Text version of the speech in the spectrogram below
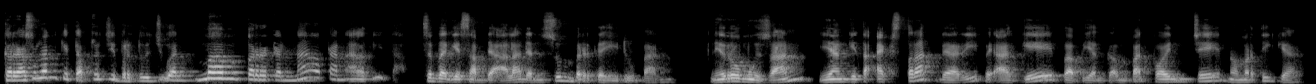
Kerasulan Kitab Suci bertujuan memperkenalkan Alkitab sebagai sabda Allah dan sumber kehidupan ini rumusan yang kita ekstrak dari PAG bab yang keempat poin C nomor tiga.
